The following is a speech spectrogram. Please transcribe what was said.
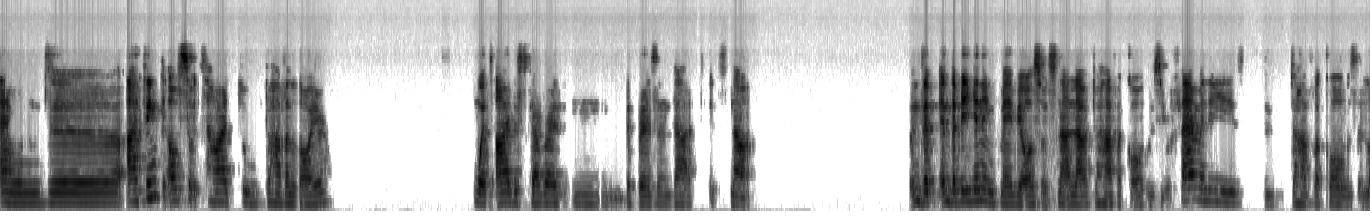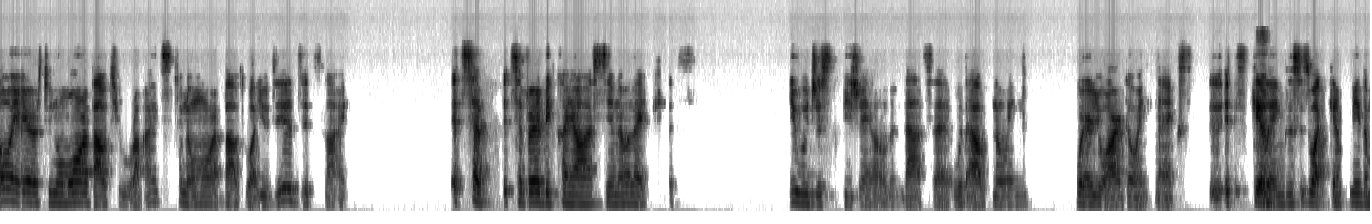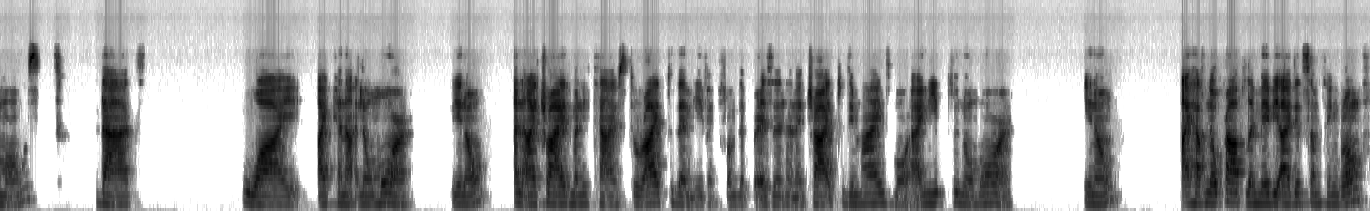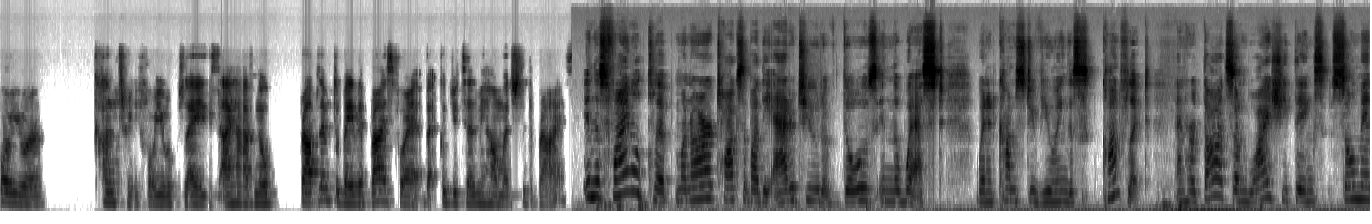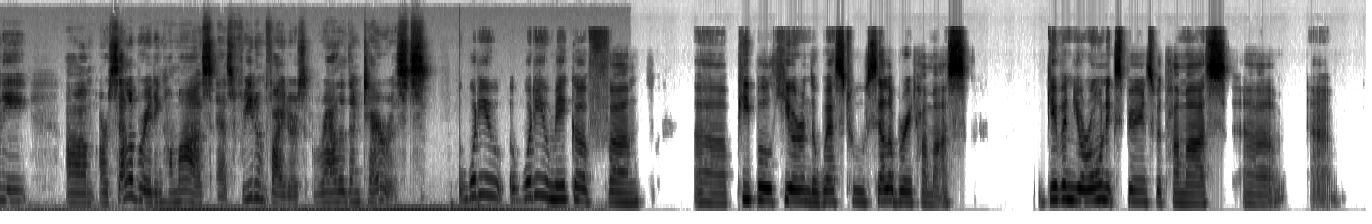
And uh, I think also it's hard to to have a lawyer. What I discovered in the prison that it's not in the in the beginning maybe also it's not allowed to have a call with your families to have a call with a lawyer to know more about your rights to know more about what you did it's like it's a it's a very big chaos you know like it's you would just be jailed and that's it without knowing where you are going next it's Yeah. killing this is what killed me the most that why I cannot know more, you know? And I tried many times to write to them even from the prison and I tried to demand more. I need to know more, you know? I have no problem. Maybe I did something wrong for your country, for your place. I have no problem to pay the price for it, but could you tell me how much the price? In this final clip, Manar talks about the attitude of those in the West when it comes to viewing this conflict and her thoughts on why she thinks so many um, are celebrating Hamas as freedom fighters rather than terrorists. What do you what do you make of um, uh, people here in the West who celebrate Hamas? Given your own experience with Hamas, uh,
